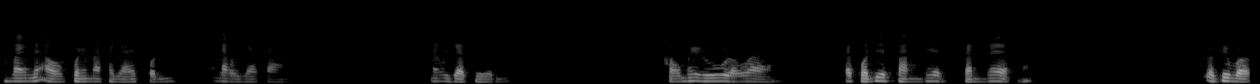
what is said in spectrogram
ทำไมไม่เอาคนมาขยายผลนักวิทยาการ นักวิทยาเกิน เขาไม่รู้หรอว่า แต่คนที่ฟังเทศกันแรกนะเราที่บอก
